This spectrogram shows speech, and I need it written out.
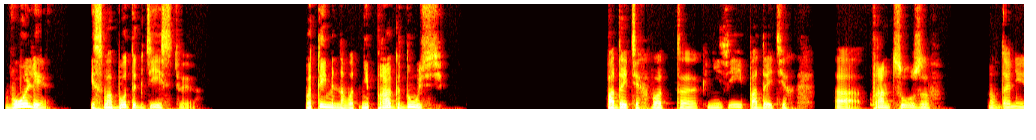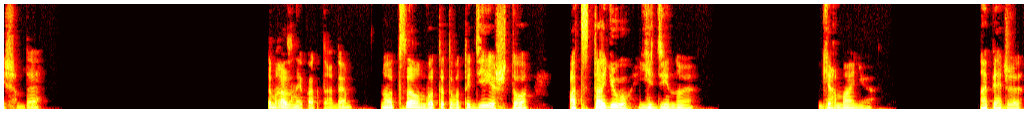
воли и свободы к действию. Вот именно вот не прогнусь под этих вот э, князей, под этих э, французов, ну в дальнейшем, да. Там разные факторы, да. Но в целом вот эта вот идея, что отстаю единую Германию. Но опять же,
